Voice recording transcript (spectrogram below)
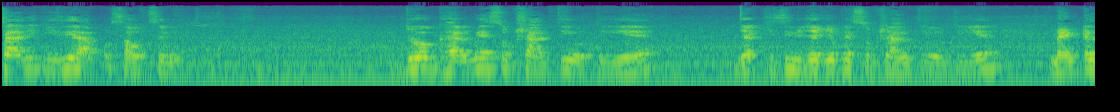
सारी चीज़ें आपको साउथ से मिलती है। जो घर में सुख शांति होती है या किसी भी जगह पे सुख शांति होती है मेंटल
